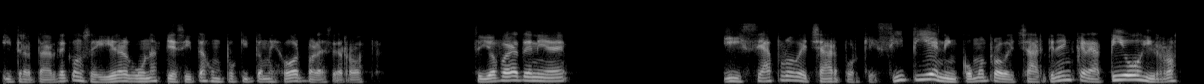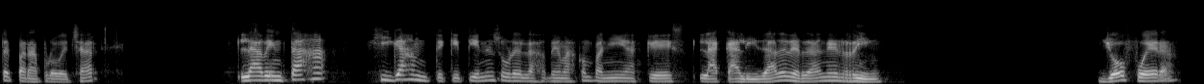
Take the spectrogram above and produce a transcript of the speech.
y tratar de conseguir algunas piecitas un poquito mejor para ese roster. Si yo fuera tenía y sé aprovechar, porque sí tienen cómo aprovechar, tienen creativos y roster para aprovechar la ventaja gigante que tienen sobre las demás compañías, que es la calidad de verdad en el ring. Yo fuera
